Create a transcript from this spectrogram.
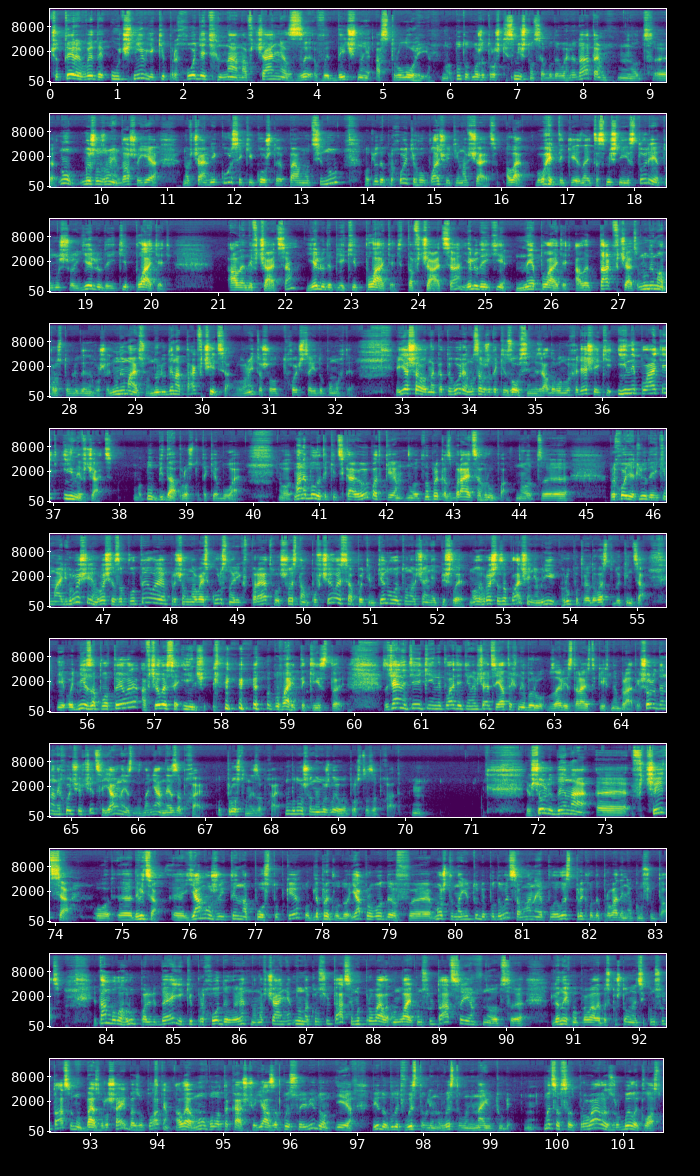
чотири види учнів, які приходять на навчання з ведичної астрології. Ну, ну тут може трошки смішно це буде виглядати. От, е, ну, ми ж розуміємо, да, що є навчальний курс, який коштує певну ціну. От люди приходять, його оплачують і навчаються. Але бувають такі, знаєте, смішні історії, тому що є люди, які платять. Але не вчаться. Є люди, які платять та вчаться. Є люди, які не платять, але так вчаться. Ну нема просто в людини грошей. Ну немає всього. Ну людина так вчиться. Розумієте, що от хочеться їй допомогти. І є ще одна категорія. Ну це вже такі зовсім із ряду вон виходящі, які і не платять, і не вчаться. От, ну, біда просто таке буває. От, У мене були такі цікаві випадки. От, наприклад, збирається група. От, е, Приходять люди, які мають гроші, гроші заплатили, причому на весь курс на рік вперед, от щось там повчилися, потім кинули то навчання, пішли. Ну але гроші заплачені, мені групу треба довести до кінця. І одні заплатили, а вчилися інші. Бувають такі історії. Звичайно, ті, які не платять і не вчаться, я тих не беру. Взагалі стараюсь таких не брати. Якщо людина не хоче вчитися, я в неї знання не запхаю. От просто не запхаю. Ну, тому що неможливо просто запхати. Якщо людина е, вчиться. От, е, дивіться, е, я можу йти на поступки. От для прикладу, я проводив, е, можете на Ютубі подивитися, у мене є плейлист приклади проведення консультацій. І там була група людей, які приходили на навчання, ну на консультації. Ми провели онлайн-консультації. От, для них ми провели безкоштовні ці консультації, ну без грошей, без оплати. Але умова була така, що я записую відео, і відео будуть виставлені, виставлені на Ютубі. Ми це все провели, зробили класно.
